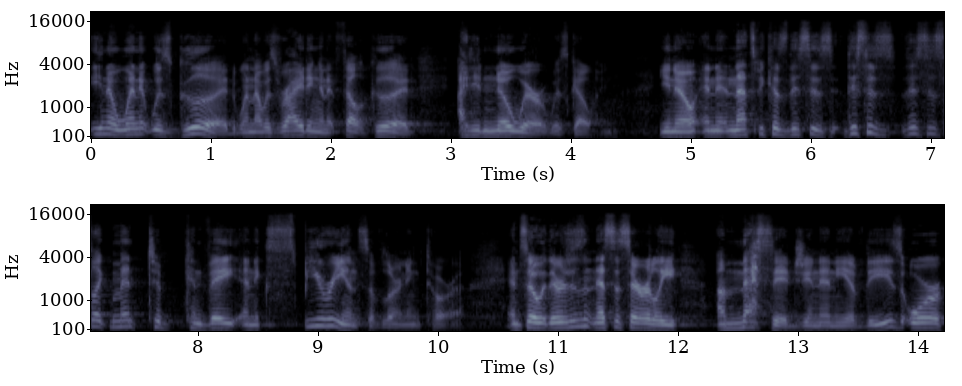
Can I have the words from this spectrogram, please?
you know, when it was good, when I was writing and it felt good, I didn't know where it was going. You know, and, and that's because this is this is this is like meant to convey an experience of learning Torah. And so there isn't necessarily a message in any of these, or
